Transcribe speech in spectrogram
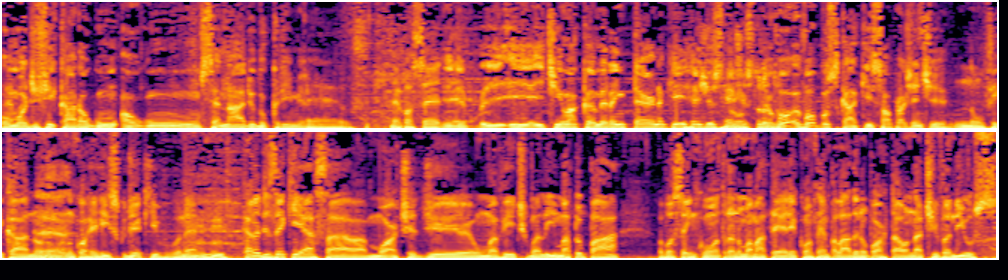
ou, modificaram algum, algum cenário do crime. É, o negócio é, e, e, e, tinha uma câmera interna que registrou. registrou eu, vou, eu, vou, buscar aqui só pra gente... Não ficar, não, é. não, não correr risco de equívoco, né? Uhum. Quero dizer que essa morte de uma vítima ali em Matupá, você encontra numa matéria contemplada no portal Nativa News.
